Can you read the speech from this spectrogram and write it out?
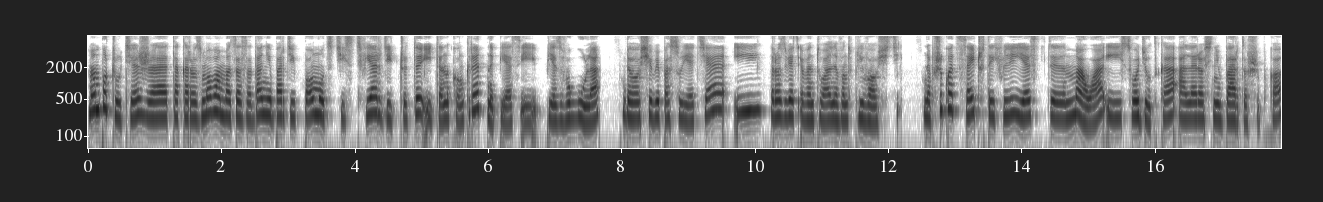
Mam poczucie, że taka rozmowa ma za zadanie bardziej pomóc ci stwierdzić, czy ty i ten konkretny pies i pies w ogóle do siebie pasujecie i rozwiać ewentualne wątpliwości. Na przykład Sage w tej chwili jest y, mała i słodziutka, ale rośnie bardzo szybko.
